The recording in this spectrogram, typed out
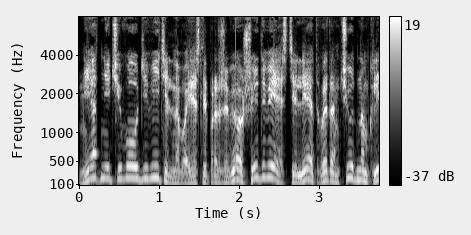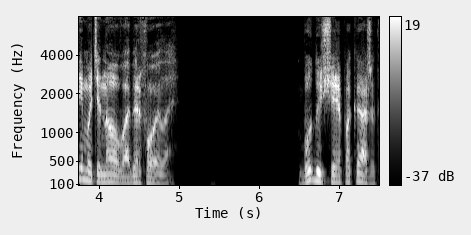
«Нет ничего удивительного, если проживешь и 200 лет в этом чудном климате нового Аберфойла». Будущее покажет,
